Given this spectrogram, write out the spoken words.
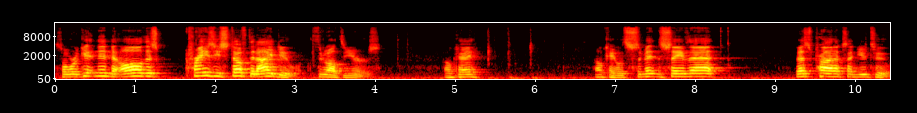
So we're getting into all this crazy stuff that I do throughout the years. Okay? Okay, let's submit and save that. Best products on YouTube.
